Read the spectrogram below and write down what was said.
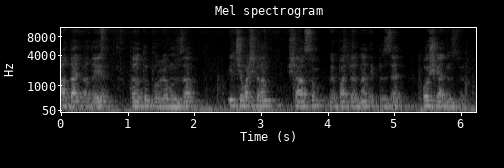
aday adayı tanıtım programınıza ilçe başkanım, şahsım ve parti hepinize hoş geldiniz diyorum.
